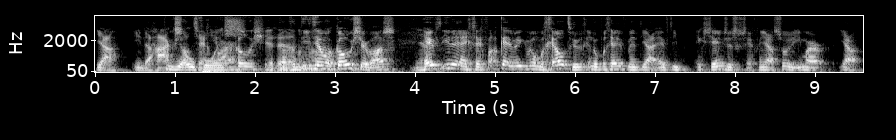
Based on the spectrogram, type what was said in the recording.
ja, in de haak zat, zeg maar. Kosher. Dat het niet allemaal. helemaal kosher was, Ja. heeft iedereen gezegd van oké, ik wil mijn geld terug. En op een gegeven moment ja, heeft die exchange dus gezegd van ja, sorry, maar ja,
